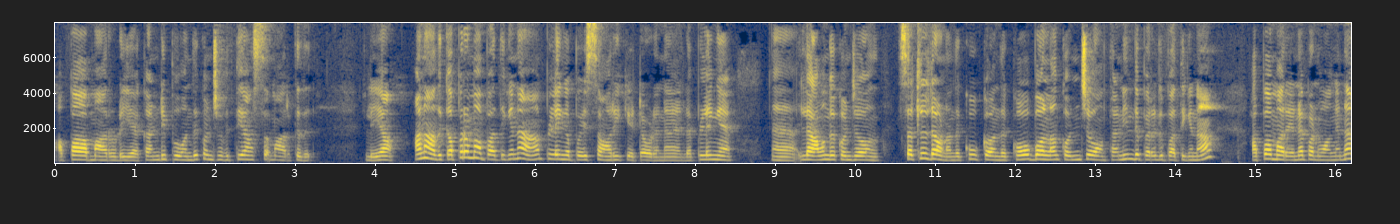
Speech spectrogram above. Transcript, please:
அப்பா அம்மாருடைய கண்டிப்பு வந்து கொஞ்சம் வித்தியாசமாக இருக்குது இல்லையா? ஆனால் அதுக்கப்புறமா பார்த்தீங்கன்னா பிள்ளைங்க போய் சாரி கேட்ட உடனே இல்லை பிள்ளைங்க இல்லை அவங்க கொஞ்சம் செட்டில் டவுன் அந்த கூக்கம் அந்த கோபம்லாம் கொஞ்சம் தணிந்த பிறகு பார்த்தீங்கன்னா அப்பா அம்மா என்ன பண்ணுவாங்கன்னா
